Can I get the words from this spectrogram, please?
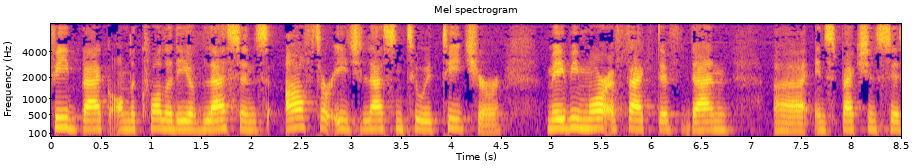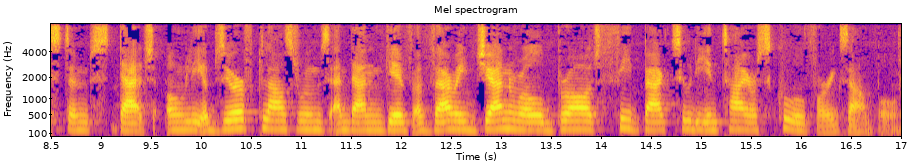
feedback on the quality of lessons after each lesson to a teacher may be more effective than uh, inspection systems that only observe classrooms and then give a very general, broad feedback to the entire school, for example.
